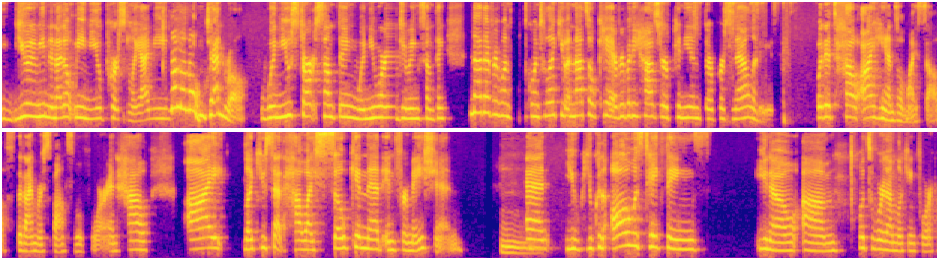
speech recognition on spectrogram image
You know what I mean? And I don't mean you personally. I mean, no, no, no. In general, when you start something, when you are doing something, not everyone's going to like you, and that's okay. Everybody has their opinions, their personalities, but it's how I handle myself that I'm responsible for, and how I, like you said, how I soak in that information. Mm. And you you can always take things, you know. Um, what's the word I'm looking for?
